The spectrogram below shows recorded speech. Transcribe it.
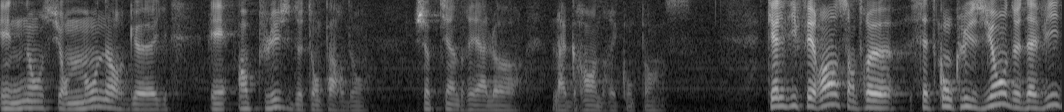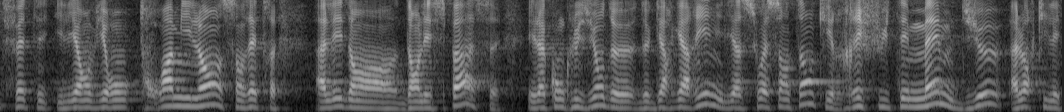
et non sur mon orgueil, et en plus de ton pardon, j'obtiendrai alors la grande récompense. Quelle différence entre cette conclusion de David faite il y a environ 3000 ans sans être allé dans, l'espace et la conclusion de, Gargarine il y a 60 ans qui réfutait même Dieu alors qu'il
